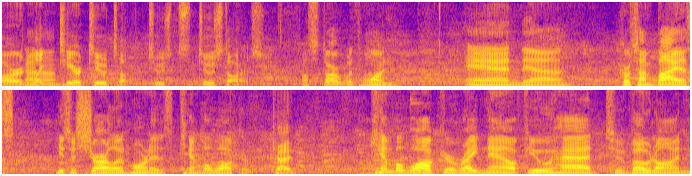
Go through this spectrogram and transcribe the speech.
are Uh-huh. like tier two, to, two, two stars. I'll start with one. And uh, of course, I'm biased. He's a Charlotte Hornet, it's Kemba Walker. Okay. Kemba Walker, right now, if you had to vote on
